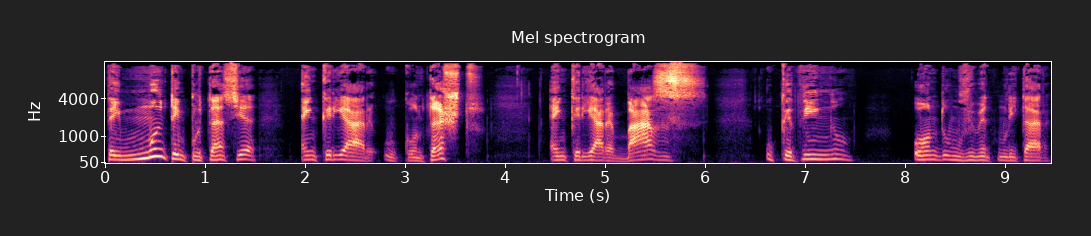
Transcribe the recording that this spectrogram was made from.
tem muita importância em criar o contexto, em criar a base, o cadinho onde o movimento militar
